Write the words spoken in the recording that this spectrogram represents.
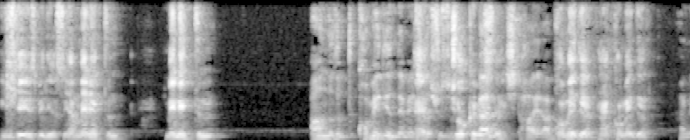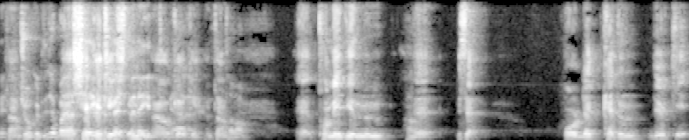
Yüzde yüz biliyorsun. Ya Manhattan Manhattan Anladım. Comedian demeye Evet, çalışıyorsun. Joker ben, işte. Hayır abi. komedyen. Ha komedyen. Hani Tamam. Joker deyince bayağı Ha, şeye şakacı gittim. işte. Batman'e gittim Ha, okey, yani. okey. Tamam. Tamam. E, komedyanın e, mesela orada kadın diyor ki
